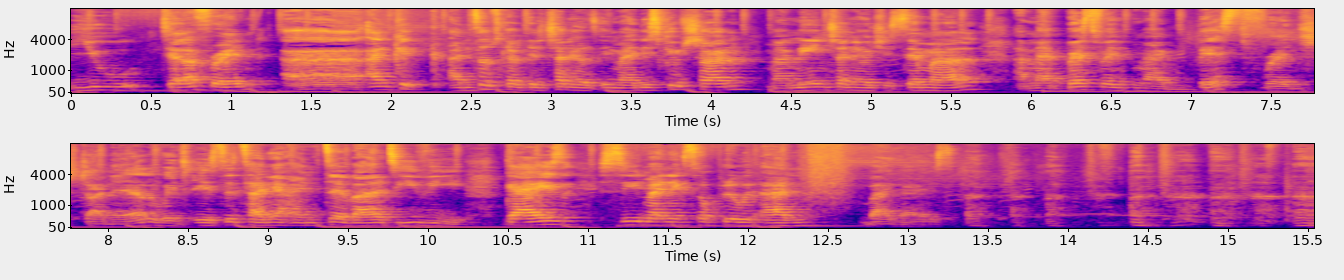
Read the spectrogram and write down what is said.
you tell a friend uh, and click and subscribe to the channels in my description. My main channel, which is Seymal, and my best friend, my best friend's channel, which is Sutanya and Seymal TV. Guys, see my next upload and bye guys. Uh, uh, uh,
